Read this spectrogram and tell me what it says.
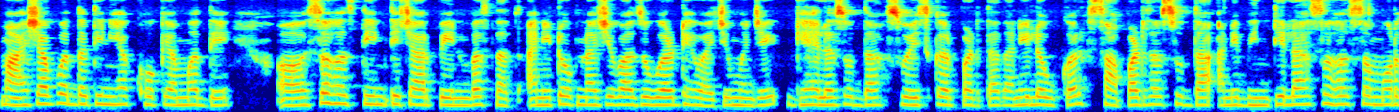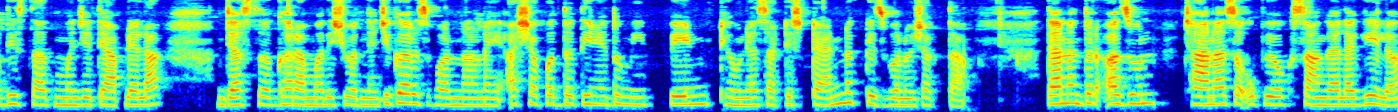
मग अशा पद्धतीने ह्या खोक्यामध्ये सहज तीन ते चार पेन बसतात आणि टोपणाची बाजू वर ठेवायची म्हणजे घ्यायलासुद्धा सोयीस्कर पडतात आणि लवकर सापडतातसुद्धा आणि भिंतीला सहज समोर दिसतात म्हणजे ते आपल्याला जास्त घरामध्ये शोधण्याची गरज पडणार नाही. अशा पद्धतीने तुम्ही पेन ठेवण्यासाठी स्टँड नक्कीच बनवू शकता. त्यानंतर अजून छान असा उपयोग सांगायला गेलं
